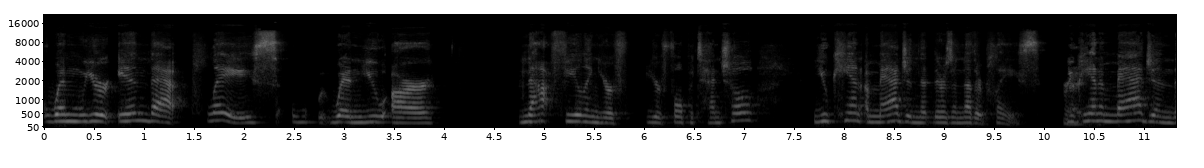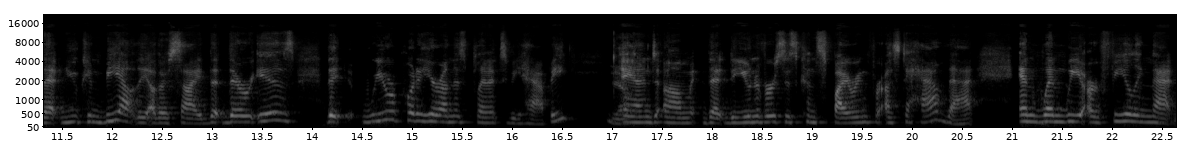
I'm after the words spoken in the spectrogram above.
when you're in that place when you are not feeling your your full potential you can't imagine that there's another place. Right. You can't imagine that you can be out the other side, that there is, that we were put here on this planet to be happy. Yeah. And um, that the universe is conspiring for us to have that. And when we are feeling that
